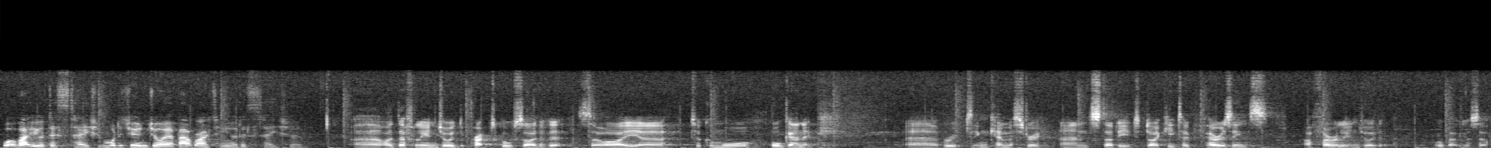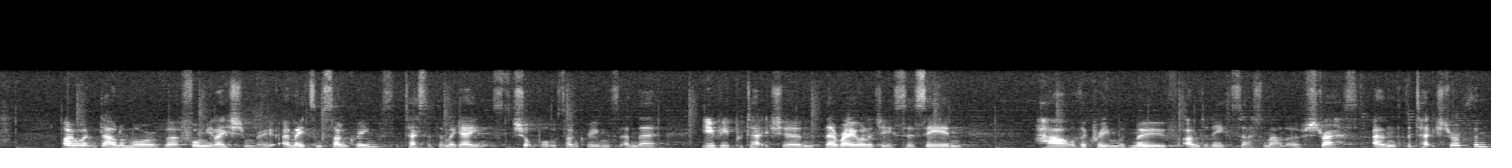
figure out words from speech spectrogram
What about your dissertation? What did you enjoy about writing your dissertation? Uh, I definitely enjoyed the practical side of it, so I uh, took a more organic uh, route in chemistry and studied diketopiperazines. I thoroughly enjoyed it. What about yourself? I went down a more of a formulation route. I made some sun creams, tested them against shop bought sun creams and their UV protection, their rheology, so seeing how the cream would move underneath a certain amount of stress and the texture of them.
